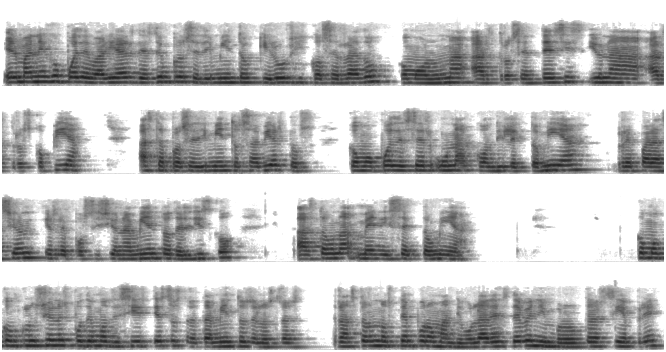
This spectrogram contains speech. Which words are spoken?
El manejo puede variar desde un procedimiento quirúrgico cerrado, como una artrocentesis y una artroscopía, hasta procedimientos abiertos, como puede ser una condilectomía, reparación y reposicionamiento del disco, hasta una menisectomía. Como conclusiones podemos decir que estos tratamientos de los trastornos temporomandibulares deben involucrar siempre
